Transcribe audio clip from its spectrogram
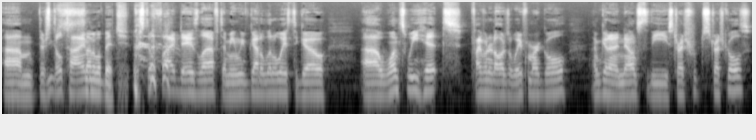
um, there's still time. Son of a bitch. There's still five days left. I mean, we've got a little ways to go. Uh, once we hit $500 away from our goal, I'm going to announce the stretch stretch goals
